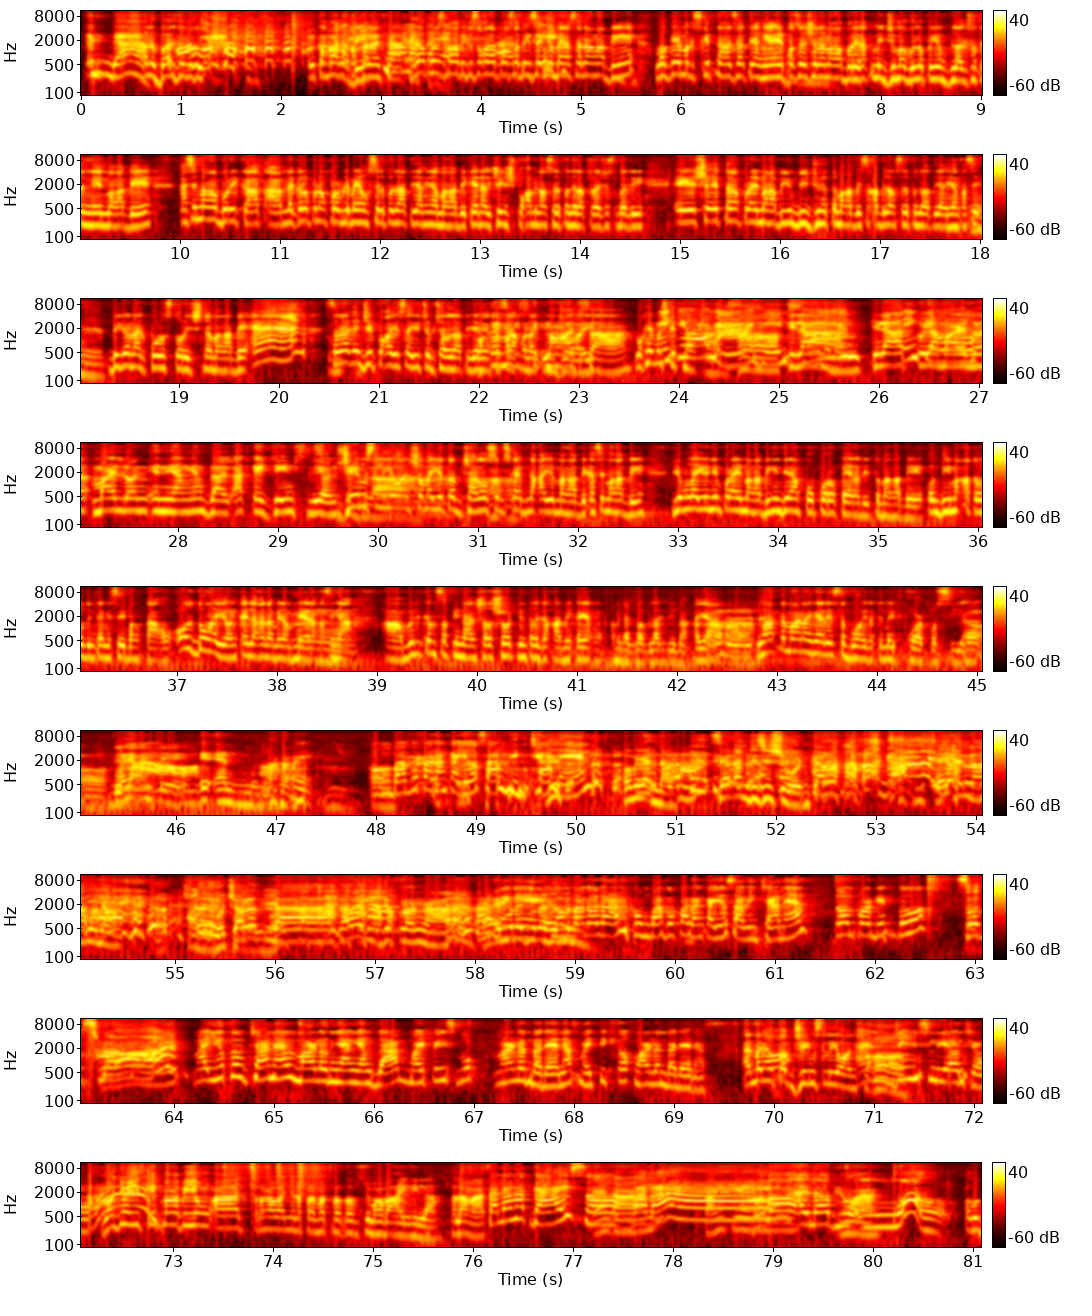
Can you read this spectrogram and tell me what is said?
Ganda! Ano ba? Ano ba? Ikaw ba Ako pa lang sa- Ano po mga gusto ko na po sabihin sa inyo, basa lang nga bi, huwag kayong mag-skip na sa atin ngayon. Pasensya na mga burikat, medyo magulo po yung vlog sa atin ngayon mga bi. Kasi mga burikat, um, nagkaroon po ng problema yung cellphone natin yung mga bi, kaya nag-change po kami ng cellphone nila Precious Bali. Eh, share it na lang po rin mga bi yung video na to mga bi sa kabilang cellphone natin yung kasi biglang nag-full storage na mga bi. And, sana nag-enjoy po kayo sa YouTube channel natin yung kasi ako nag-enjoy. ah. Huwag kayo Thank mag-skip Ana. ads. Lee. naman. Kila at Thank Kuya. Marlon, Marlon Inyang yung vlog at kay James Leon James. Leon siya may YouTube channel. Subscribe na kayo mga bi. Kasi mga bi, yung layunin po namin mga bi, hindi lang po puro pera dito mga bi. Kundi makatulong din kami sa ibang tao. Although ngayon, kailangan namin ng pera kasi nga, um, when it comes sa financial, short din talaga kami. Kaya kami nagbablog, di ba? Kaya lahat ng mga nangyari sa buhay natin may purpose yan. Oo. Di ba? Kaya ante, Oo. i-end mo na. Okay. Kung bago pa lang kayo sa aming channel, Mamaya na. Siyan ang desisyon. Charot lang. Eh, end mo na. Channel mo, channel lang. Ay, joke lang ha. Okay, kung bago, lang, kung bago pa lang kayo sa aming channel, don't forget to Subscribe! my YouTube channel, Marlon Yang Yang Vlog, my Facebook, Marlon Badenas, my TikTok, Marlon Badenas. And my YouTube, James Leon siya. And. James Leon Show. Huwag nyo i-skip mga bi yung uh, parangawan nyo na para matapos yung mga bahay nila. Salamat. Salamat guys. So, uh, bye-bye. Thank you. Bye-bye! I love you! Pagod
